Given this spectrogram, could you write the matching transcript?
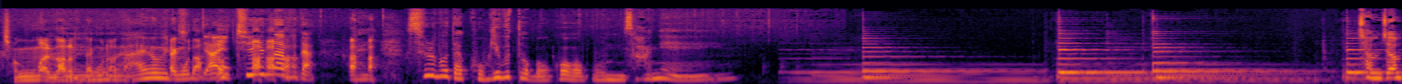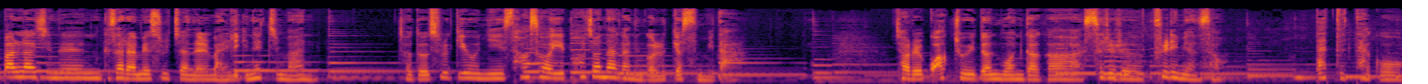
정말 나는 행운하다. 아유, 행운아. 진짜, 아이 어? 취했나 보다. 아이, 술보다 고기부터 먹어. 몸 상해. 점점 빨라지는 그 사람의 술잔을 말리긴 했지만 저도 술 기운이 서서히 퍼져나가는 걸 느꼈습니다. 저를 꽉 조이던 무언가가 스르르 풀리면서 따뜻하고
